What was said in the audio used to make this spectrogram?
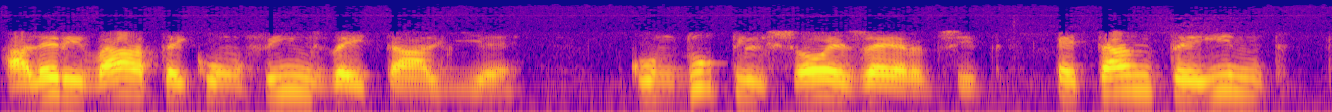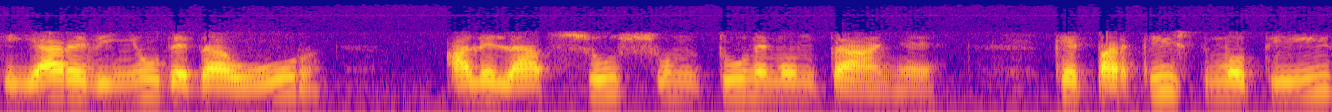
alle rivate i confins de Italie, con tutto il suo esercito e tante int che iare vignude da Ur, alle lassù suntune montagne, che per quest motiv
